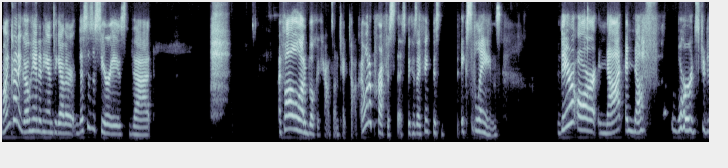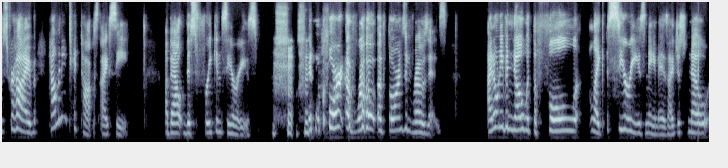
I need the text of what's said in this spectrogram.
mine kind of go hand in hand together this is a series that I follow a lot of book accounts on TikTok. I want to preface this because I think this explains there are not enough words to describe how many TikToks I see about this freaking series. It's a court of ro- of thorns and roses. I don't even know what the full like series name is. I just know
